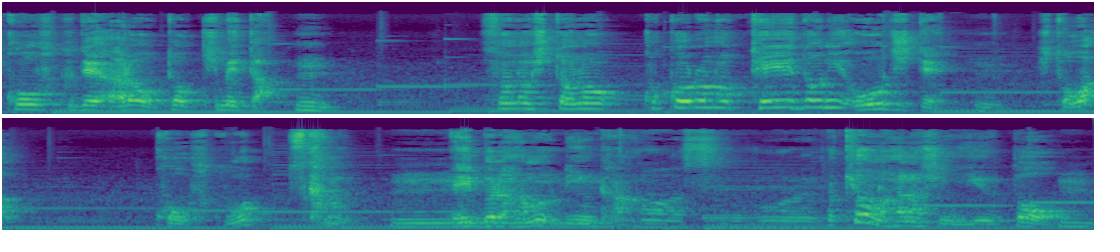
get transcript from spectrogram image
幸福であろうと決めた。うん。その人の心の程度に応じてうん。人は幸福をつかむ。うん。エイブラハムリンカーああすごい。今日の話に言うと、うん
